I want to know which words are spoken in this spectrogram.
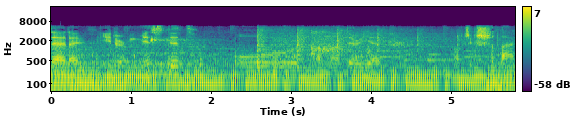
that I've either missed it or I'm not there yet. Object shellac.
